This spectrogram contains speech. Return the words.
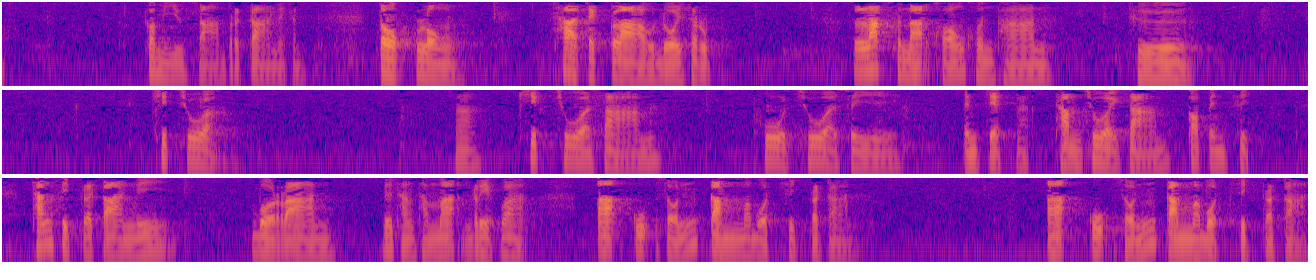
ก็มีอยู่สามประการเลยกัน ตกลงถ้าจะกล่าวโดยสรุป ลักษณะของคนพาลคือ คิดชั่วนะคิดชั่วสามพูดชั่วสี่เป็นเจ็ดละทำชั่วอีกสามก็เป็นสิบทั้งสิบประการนี้ โบราณ หรือทางธรรมะเรียกว่าอากุศลกรรมบทสิบประการอากุศลกรรมบทสิบประการ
